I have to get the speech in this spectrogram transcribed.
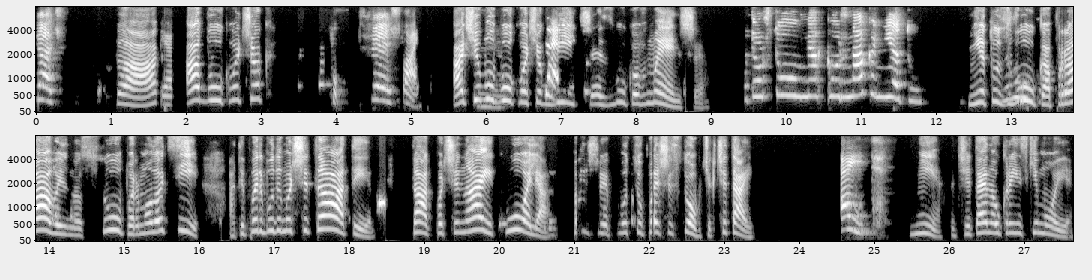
Пять. Так. П'ять. А буквочок? Шесть. А чому буквочок більше, звуків менше? Потому что мягкого знака нету. Нету звука, правильно, супер, молодці. А тепер будемо читати. Так, починай, Коля. Перший, оцю, перший стовпчик, читай. Eight. Ні, читай на українській мові.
